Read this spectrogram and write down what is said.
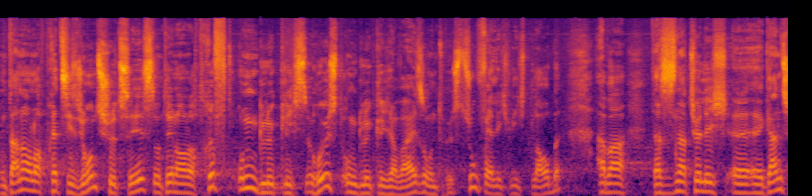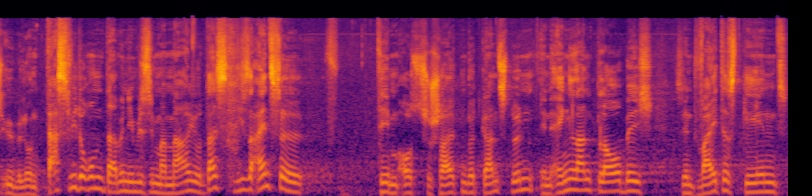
und dann auch noch Präzisionsschütze ist und den auch noch trifft, unglücklich, höchst unglücklicherweise und höchst zufällig, wie ich glaube. Aber das ist natürlich äh, ganz übel. Und das wiederum, da bin ich ein bisschen bei Mario, das, diese Einzelthemen auszuschalten, wird ganz dünn. In England, glaube ich, sind weitestgehend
